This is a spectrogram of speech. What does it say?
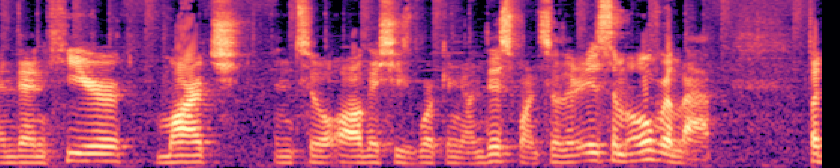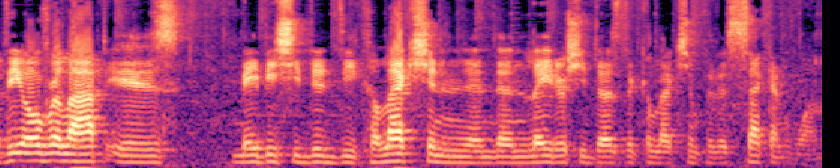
And then here, March until August, she's working on this one. So there is some overlap. But the overlap is maybe she did the collection and then, then later she does the collection for the second one.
